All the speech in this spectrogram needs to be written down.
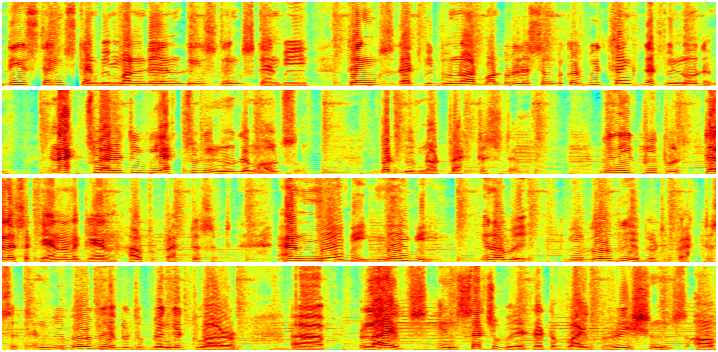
These things can be mundane, these things can be things that we do not want to listen because we think that we know them. In actuality, we actually know them also, but we've not practiced them. We need people to tell us again and again how to practice it. And maybe, maybe, in a way, we will be able to practice it and we will be able to bring it to our uh, lives in such a way that the vibrations of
